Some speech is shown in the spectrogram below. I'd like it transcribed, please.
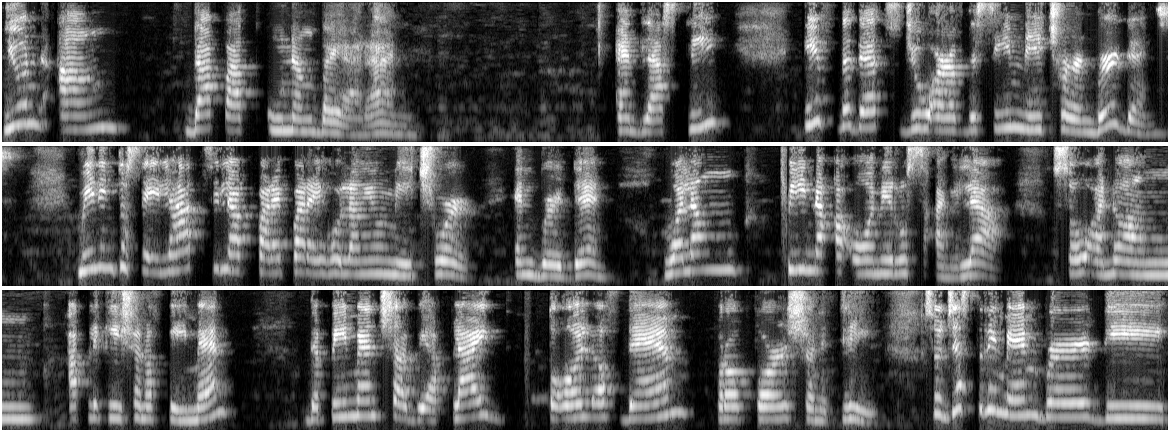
yun ang dapat unang bayaran. And lastly, if the debts due are of the same nature and burdens, meaning to say, lahat sila pare-pareho lang yung nature and burden. Walang pinaka-onerous sa kanila. So, ano ang application of payment? The payment shall be applied to all of them proportionately. So, just remember the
